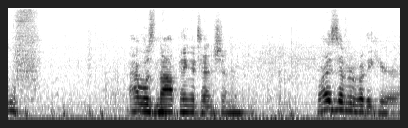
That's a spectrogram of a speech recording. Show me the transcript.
Oof. I was not paying attention. Why is everybody here?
